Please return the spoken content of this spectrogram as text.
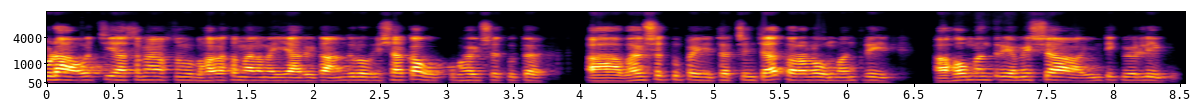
కూడా వచ్చి ఆ సమావేశంలో భాగస్వామ్యం అయ్యారు ఇక అందులో విశాఖ ఉక్కు భవిష్యత్తు ఆ, భవిష్యత్తుపై చర్చించారు. త్వరలో మంత్రి హోంమంత్రి అమిత్ షా ఇంటికి వెళ్ళి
